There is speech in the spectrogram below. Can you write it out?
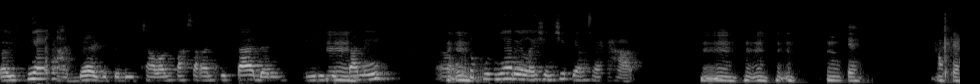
baiknya ada gitu di calon pasangan kita dan diri kita nih? Uh, untuk punya relationship yang sehat. Oke, oke.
